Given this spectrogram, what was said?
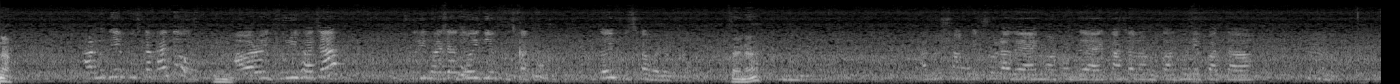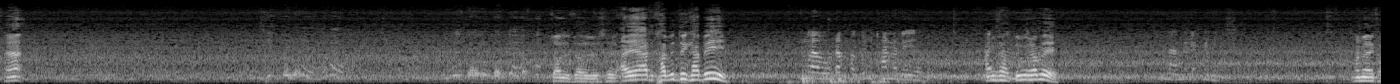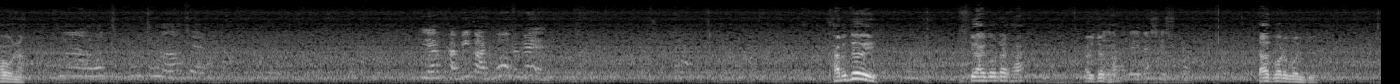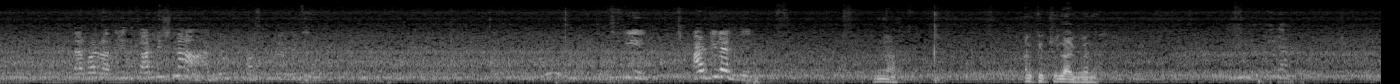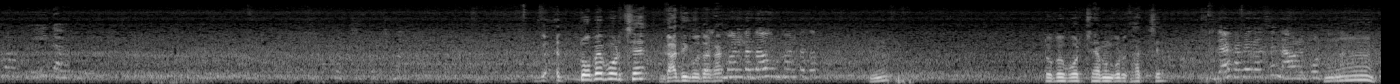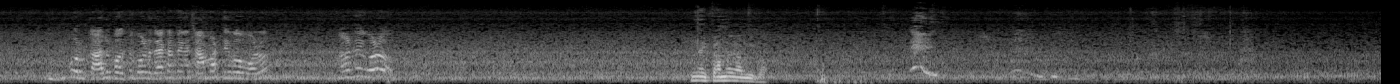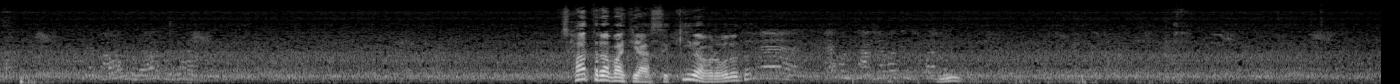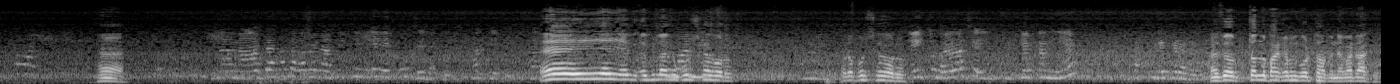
না। আলু দিয়ে ফুচকা খায় তো? আবার ওই ঝুড়ি ভাজা ঝুড়ি ভাজা দই দিয়ে ফুচকা খায়। দই ফুচকা বলে। তাই না? আলুর সঙ্গে ছোলা দেয় মটর দেয় কাঁচা লঙ্কা ধনে পাতা হ্যাঁ চল চল। আরে আর খাবি তুই খাবি? তুমি খা তুমি খাবে? আমি রেখে আর খাব না। খাবি তুই? তুই আগে ওটা খা ওইটা খা। তাহলে এটা শেষ কর। তারপরে বলবি। তারপর রাতে যদি কাটিস না একদম হসপিটালে দিবি কি আর কি লাগবে? না আর কিছু লাগবে না। টোপে পড়ছে গাদি কোথাকার? হুম? টোপে পড়ছে এমন করে খাচ্ছে। দেখাতে গেছে না হলে পড়তো না। কাল কত বড় দেখাতে গেছে আমার থেকেও বড়। আমার থেকে বড়? না কামড়া কামড়ি খা ছাত্রা পাখি আসছে কি ব্যাপার বলো তো? হ্যাঁ। হ্যাঁ এই এই এগুলাকে পরিষ্কার করো। ওটা পরিষ্কার করো। হয়ে তো চলো পাকামি করতে হবে না এবার রাখো।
